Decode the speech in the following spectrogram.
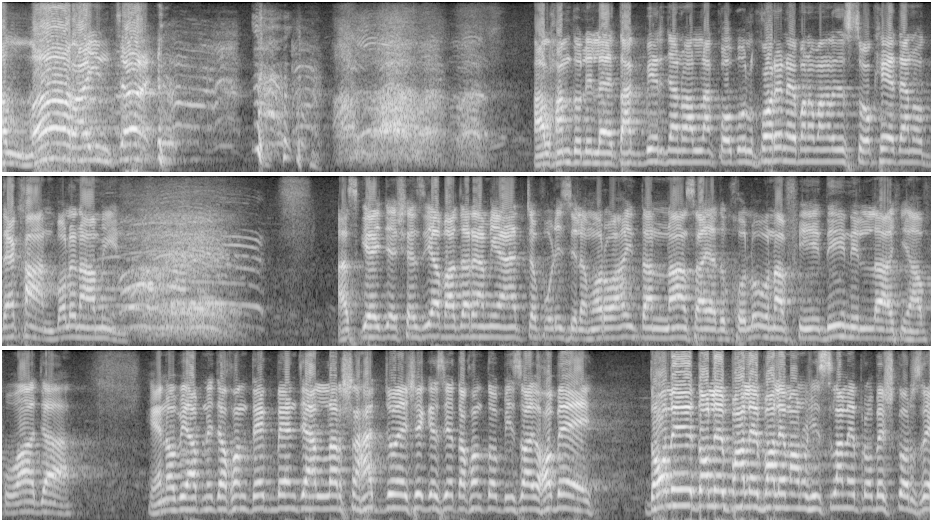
আল্লাহর আইন চাই। আলহামদুলিল্লাহ, তাকবীর যেন আল্লাহ কবুল করেন এবং বাংলাদেশ চোখে যেন দেখান। বলেন আমিন। আজকে এই যে শেজিয়া বাজারে আমি আয়াতটা পড়েছিলাম আর আইতান না সায়াদ খোলো না ফি দিন আফওয়াজা। হে নবী, আপনি যখন দেখবেন যে আল্লাহর সাহায্য এসে গেছে, তখন তো বিজয় হবে। দলে দলে, পালে পালে মানুষ ইসলামে প্রবেশ করছে,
